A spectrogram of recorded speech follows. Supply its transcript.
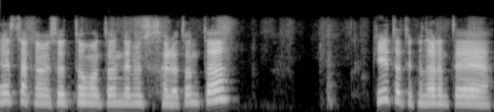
Esta suelta un montón de anuncios a lo tonto. Quítate, ignorante.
